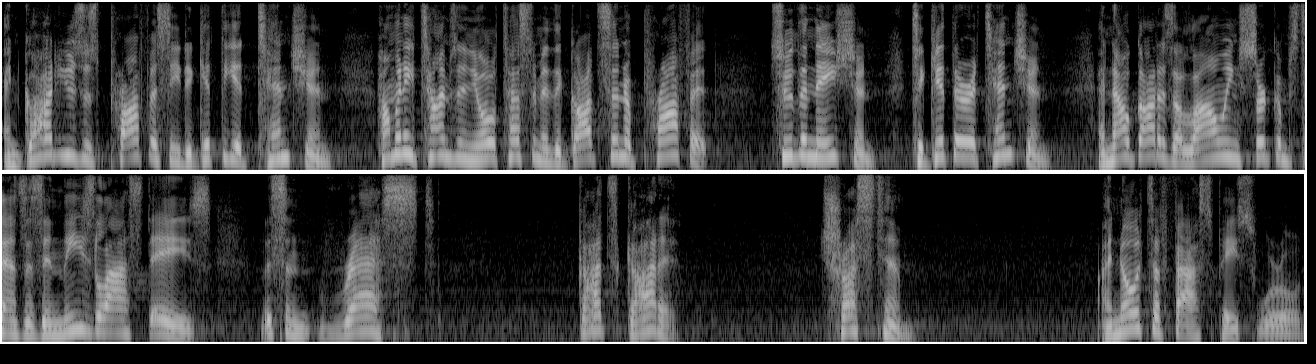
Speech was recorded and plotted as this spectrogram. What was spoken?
And God uses prophecy to get the attention. How many times in the Old Testament did God send a prophet? To the nation to get their attention. And now God is allowing circumstances in these last days. Listen, rest. God's got it. Trust Him. I know it's a fast paced world.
